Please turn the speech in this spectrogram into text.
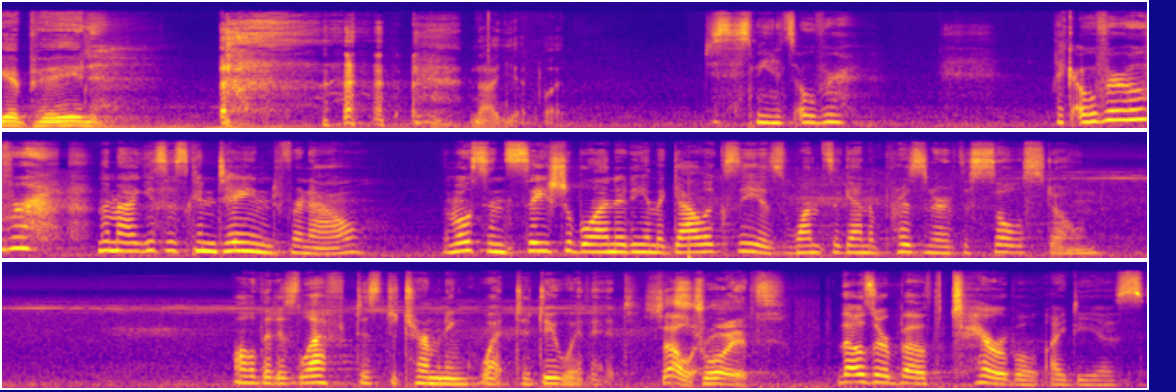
Get paid? Not yet, but. Does this mean it's over? Like over, over? The Magus is contained for now. The most insatiable entity in the galaxy is once again a prisoner of the Soul Stone. All that is left is determining what to do with it. Sell it. Destroy it. Those are both terrible ideas.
